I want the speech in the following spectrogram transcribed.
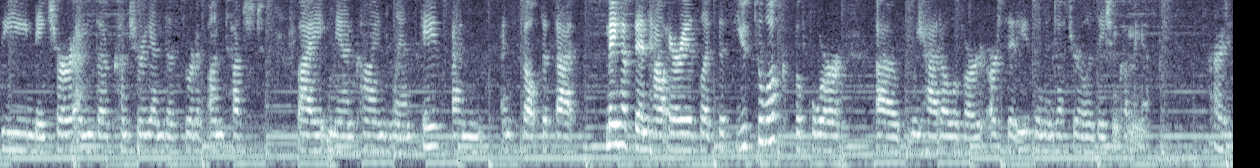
the nature and the country and the sort of untouched by mankind landscape and, and felt that that may have been how areas like this used to look before uh, we had all of our, our cities and industrialization coming in. All right.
